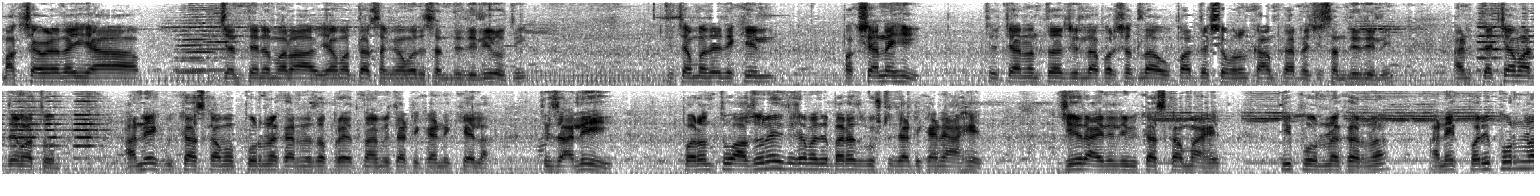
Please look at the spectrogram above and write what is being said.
मागच्या वेळेला ह्या जनतेनं मला या मतदारसंघामध्ये संधी दिली होती. तिच्यामध्ये देखील पक्षानेही त्याच्यानंतर जिल्हा परिषदला उपाध्यक्ष म्हणून काम करण्याची संधी दिली आणि त्याच्या माध्यमातून अनेक विकास कामं पूर्ण करण्याचा प्रयत्न आम्ही त्या ठिकाणी केला. ती झालीही. परंतु अजूनही त्याच्यामध्ये बऱ्याच गोष्टी त्या ठिकाणी आहेत. जी राहिलेली विकास कामं आहेत ती पूर्ण करणं आणि एक परिपूर्ण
